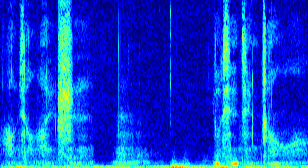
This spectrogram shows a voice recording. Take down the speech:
好像还是有些紧张哦。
